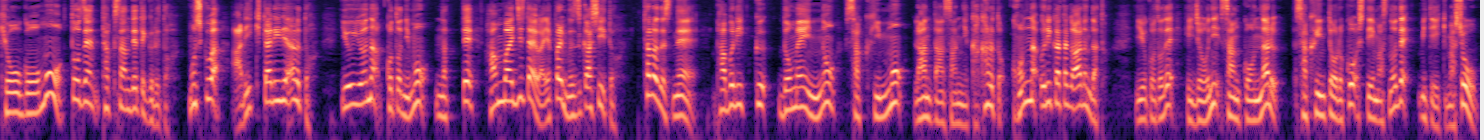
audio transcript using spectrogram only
競合も当然たくさん出てくると。もしくはありきたりであるというようなことにもなって、販売自体はやっぱり難しいと。ただですね、パブリックドメインの作品もランタンさんにかかると、こんな売り方があるんだということで、非常に参考になる作品登録をしていますので、見ていきましょう。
